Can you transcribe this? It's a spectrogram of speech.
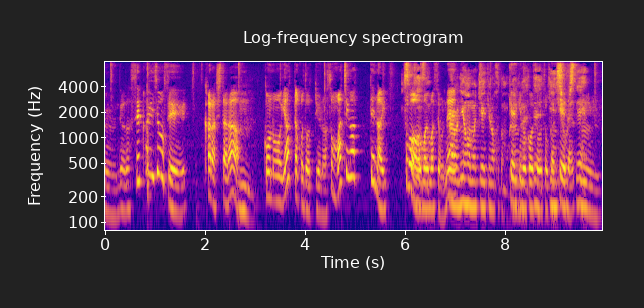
めん、うん、だから世界情勢からしたら、うん。このやったことっていうのはそう間違ってないとは思いますよね。あの日本の景気のことも考えて景気のこととか禁止をして、うん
